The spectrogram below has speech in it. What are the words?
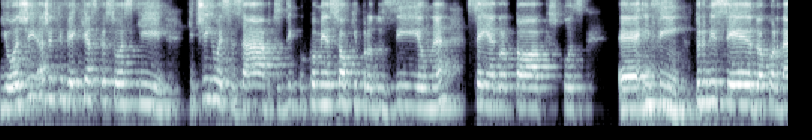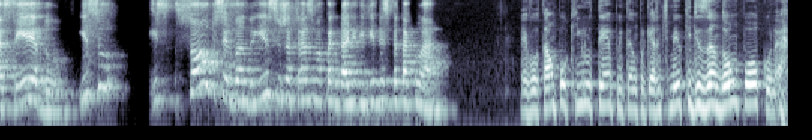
E hoje a gente vê que as pessoas que, que tinham esses hábitos de comer só o que produziam, né, sem agrotóxicos, é, enfim, dormir cedo, acordar cedo, isso, isso, só observando isso já traz uma qualidade de vida espetacular. É voltar um pouquinho no tempo, então, porque a gente meio que desandou um pouco, né?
